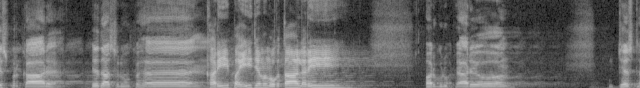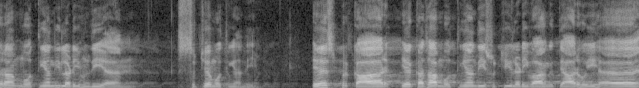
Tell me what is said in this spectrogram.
ਇਸ ਪ੍ਰਕਾਰ ਇਹਦਾ ਸਰੂਪ ਹੈ। ਖਰੀ ਭਈ ਜਿਮ ਮੁਕਤਾ ਲਰੀ। ਔਰ ਗੁਰੂ ਪਿਆਰਿਓ ਜਿਸ ਤਰ੍ਹਾਂ ਮੋਤੀਆਂ ਦੀ ਲੜੀ ਹੁੰਦੀ ਹੈ ਸੁੱਚੇ ਮੋਤੀਆਂ ਦੀ ਇਸ ਪ੍ਰਕਾਰ ਇਹ ਕਥਾ ਮੋਤੀਆਂ ਦੀ ਸੁੱਚੀ ਲੜੀ ਵਾਂਗ ਤਿਆਰ ਹੋਈ ਹੈ।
